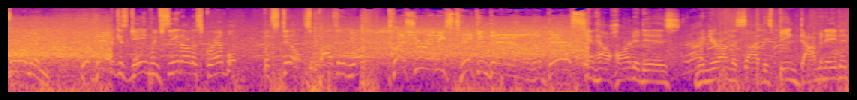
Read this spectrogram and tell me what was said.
Foreman. Biggest gain we've seen on a scramble, but still, some positive yards. Pressure and he's taken down. A Bears. And how hard it is when you're on the side that's being dominated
